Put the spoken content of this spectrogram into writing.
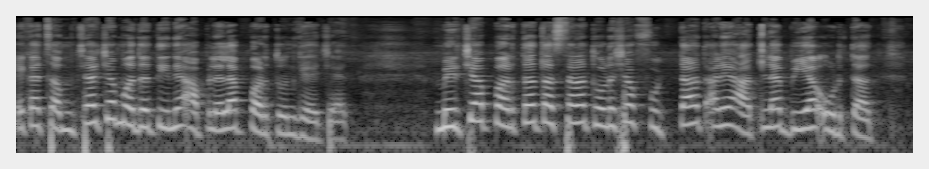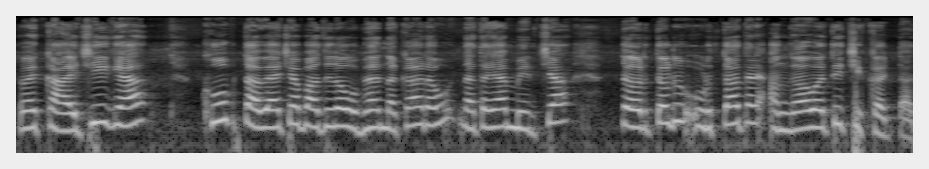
एका चमच्याच्या मदतीने आपल्याला परतून घ्यायच्या आहेत. मिरच्या परतत असताना थोड्याशा फुटतात आणि आतल्या बिया उडतात. त्यामुळे काळजी घ्या. खूप तव्याच्या बाजूला उभ्या नका राहू. नाहीतर या मिरच्या तडतडून उडतात आणि अंगावरती चिकटतात.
